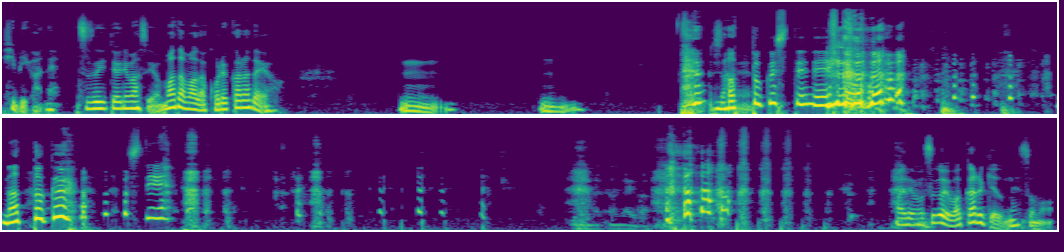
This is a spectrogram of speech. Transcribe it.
日々がね。続いておりますよ。まだまだこれからだよ。うん。うん。納得してね 納得して。まあでもすごいわかるけどね、その、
